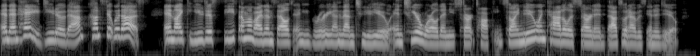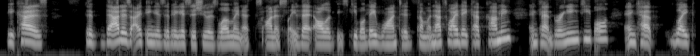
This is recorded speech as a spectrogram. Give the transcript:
And then, hey, do you know them? Come sit with us. And like you just see someone by themselves and you bring them to you into your world and you start talking. So I knew when Catalyst started, that's what I was going to do because the, that is, I think, is the biggest issue is loneliness, honestly, that all of these people, they wanted someone. That's why they kept coming and kept bringing people and kept like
